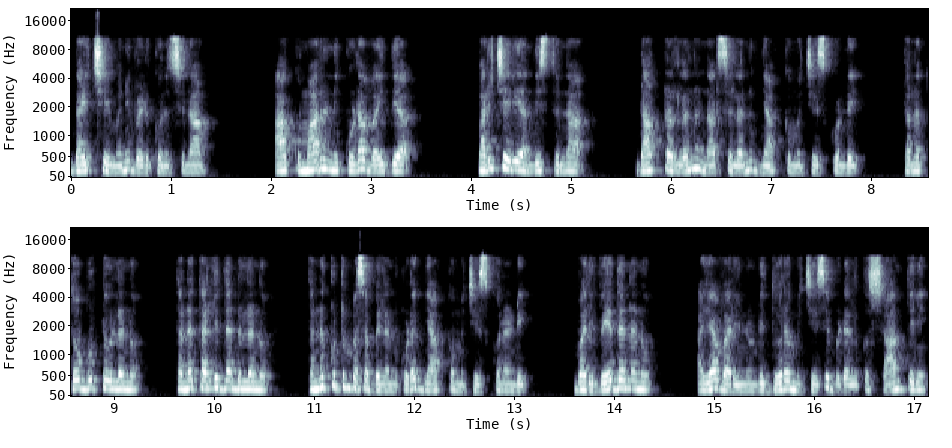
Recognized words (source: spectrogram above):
దయచేయమని వేడుకొనుచున్నాం. ఆ కుమారుని కూడా వైద్య పరిచర్య అందిస్తున్న డాక్టర్లను నర్సులను జ్ఞాపకము చేసుకోండి. తన తోబుట్టువులను తన తల్లిదండ్రులను తన కుటుంబ సభ్యులను కూడా జ్ఞాపకము చేసుకునండి. వారి వేదనను అయా వారి నుండి దూరం చేసి బిడలకు శాంతిని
